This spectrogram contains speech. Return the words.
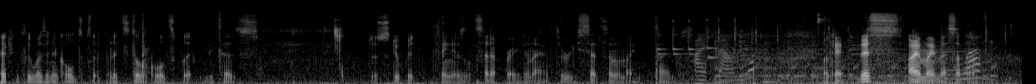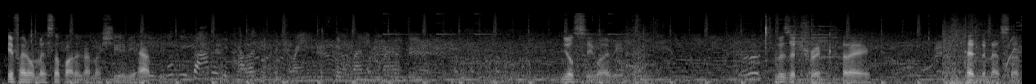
Technically wasn't a gold split, but it's still a gold split because the stupid thing isn't set up right and I have to reset some of my times. Okay, this I might mess up on. If I don't mess up on it, I'm actually be happy. bother to tell us if the train is still running around here? You'll see what I mean. There's a trick that I tend to mess up.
